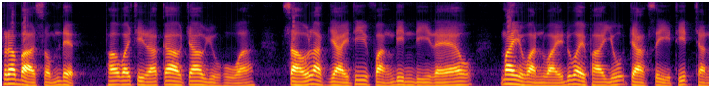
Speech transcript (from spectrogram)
พระบาทสมเด็จ พระวชิรเกล้าเจ้าอยู่หัว เสาหลักใหญ่ที่ฝังดินดีแล้ว ไม่หวั่นไหวด้วยพายุจากสี่ทิศฉัน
